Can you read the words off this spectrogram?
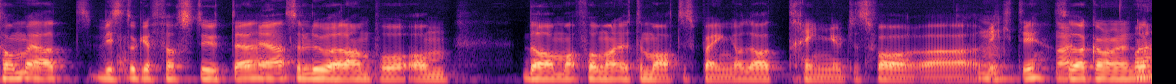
Tom er at hvis dere er først ute, Ja. så lurer han på om da får man automatisk poeng, og da trenger du ikke svare riktig. Nei. Så da kan dere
